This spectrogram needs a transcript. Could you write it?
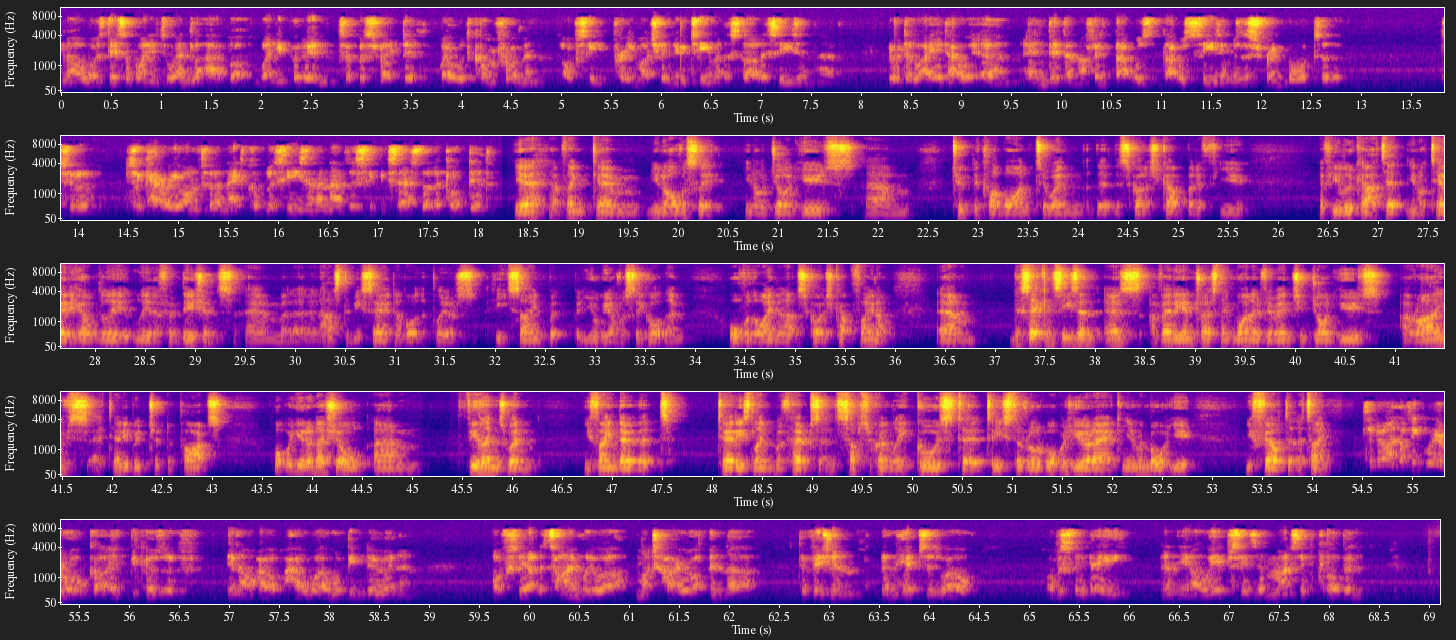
you know, it was disappointing to end like that. But when you put it into perspective, where it would come from, and obviously pretty much a new team at the start of the season. Uh, we were delighted how it um, ended, and I think that was that was season was a springboard to to to carry on for the next couple of seasons and have the success that the club did. Yeah, I think um, you know obviously you know John Hughes um, took the club on to win the, the Scottish Cup, but if you if you look at it, you know Terry helped lay, lay the foundations. Um, it has to be said, a lot of the players he signed, but but Yogi obviously got them over the line in that Scottish Cup final. Um, the second season is a very interesting one, as you mentioned. John Hughes arrives, uh, Terry Butcher departs. What were your initial um, feelings when you find out that Terry's linked with Hibs and subsequently goes to, to Easter Road? What was your? Uh, can you remember what you you felt at the time? To be honest, I think we because of you know how, how well we've been doing, and obviously at the time we were much higher up in the division than Hibs as well. Obviously they, and you know Hibs is a massive club, and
